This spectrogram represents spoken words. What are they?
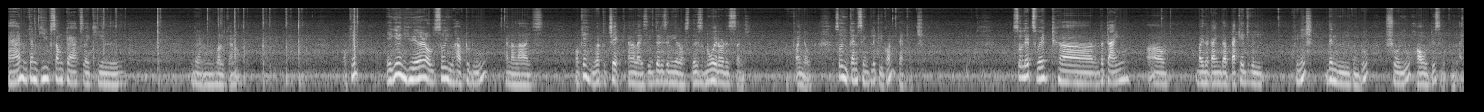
and we can give some tags like hill then volcano. Okay again here also you have to do analyze okay you have to check analyze. If there is any errors there is no error is such find out. So you can simply click on package. So let's wait uh, the time uh, by the time the package will finish then we will going to show you how it is looking like.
